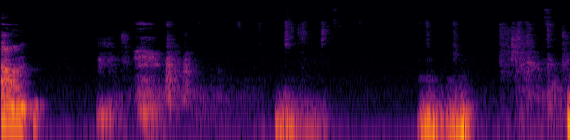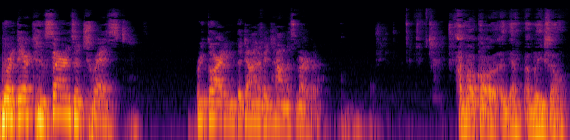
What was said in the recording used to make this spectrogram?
um, were there concerns addressed regarding the Donovan Thomas murder? I recall, I, I believe so.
